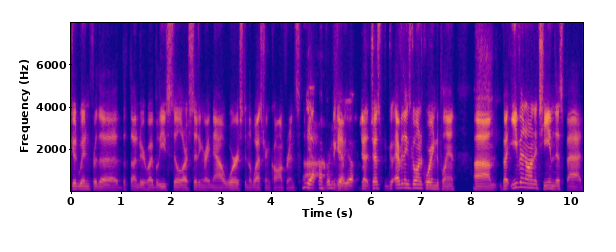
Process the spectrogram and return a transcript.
good win for the the Thunder, who I believe still are sitting right now worst in the Western Conference. Yeah, I'm Um, pretty again, sure. Yeah. ju- just everything's going according to plan. Um, but even on a team this bad,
